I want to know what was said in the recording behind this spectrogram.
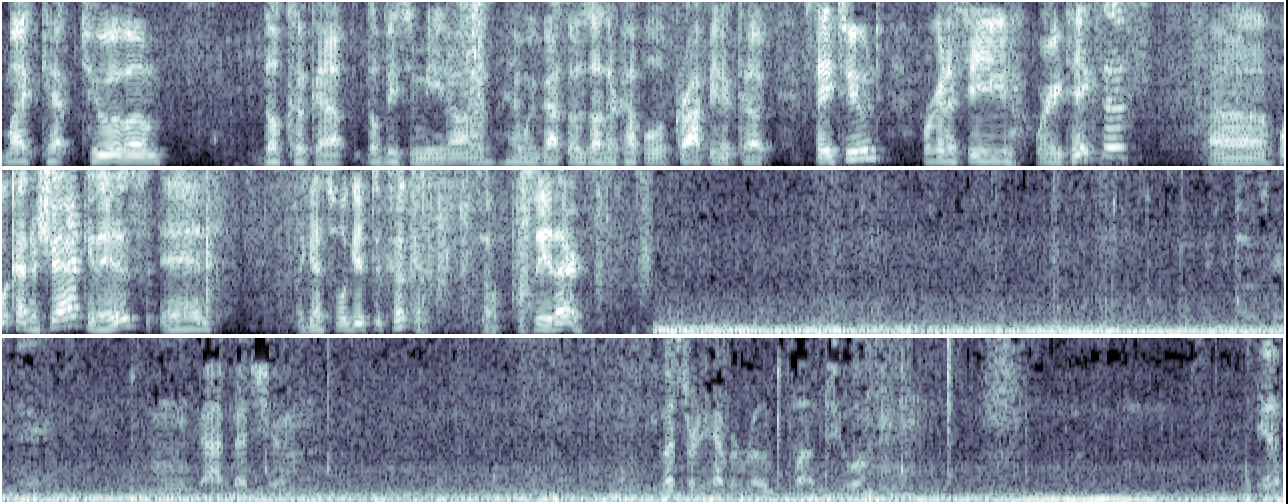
Mike kept two of them. They'll cook up. There'll be some meat on them. And we've got those other couple of crappie to cook. Stay tuned. We're going to see where he takes us, uh, what kind of shack it is, and I guess we'll get to cooking. So we'll see you there. Mm, I bet you. You must already have a road plowed to him. Yep,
